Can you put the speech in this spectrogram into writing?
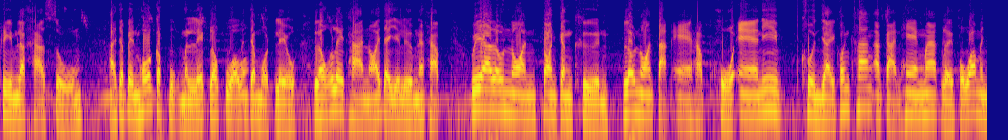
ครีมราคาสูง อาจจะเป็นเพราะกระปุกมันเล็ก เรากลัวว่ามันจะหมดเร็ว เราก็เลยทาน้อยแต่อย่าลืมนะครับ เวลาเรานอนตอนกลางคืน เรานอนตากแอร์ครับโหแอร์นี่ส่วนใหญ่ค่อนข้างอากาศแห้งมากเลย เพราะว่ามัน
